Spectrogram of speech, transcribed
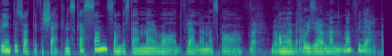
Det är inte så att det är Försäkringskassan som bestämmer vad föräldrarna ska Nej, komma överens om, men man får hjälp.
